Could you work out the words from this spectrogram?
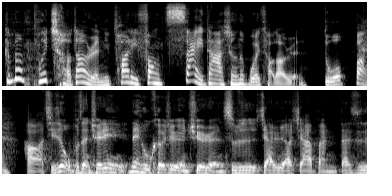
根本不会吵到人，你 party 放再大声都不会吵到人，多棒！好，其实我不是很确定内湖科学园区的人是不是假日要加班，但是，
